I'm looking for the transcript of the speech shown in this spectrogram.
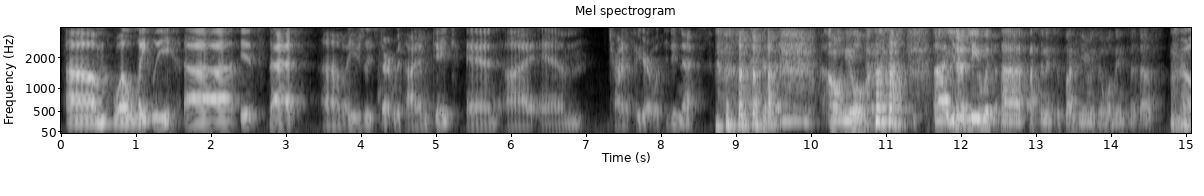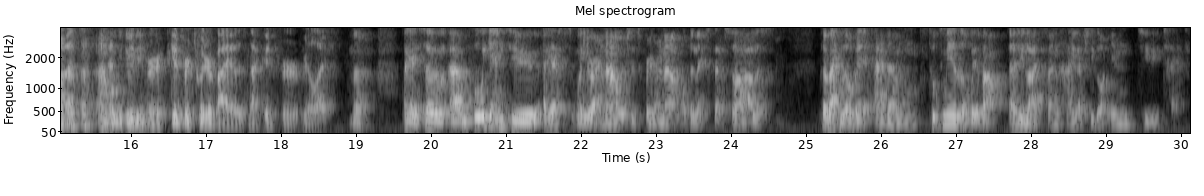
Um, well, lately, uh, it's that um, I usually start with Hi, I'm Jake, and I am trying to figure out what to do next. Aren't we all? uh, you don't lead with uh, fascinated by humans and what the internet does? No, that's, that's good, for, good for Twitter bios, not good for real life. No. Okay, so um, before we get into, I guess, where you're at now, which is figuring out what the next steps are, let's go back a little bit and um, talk to me a little bit about early life and how you actually got into tech.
